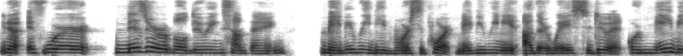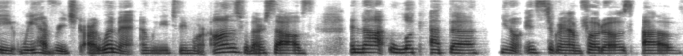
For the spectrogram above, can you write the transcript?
You know, if we're miserable doing something, maybe we need more support. Maybe we need other ways to do it. Or maybe we have reached our limit and we need to be more honest with ourselves and not look at the, you know, Instagram photos of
